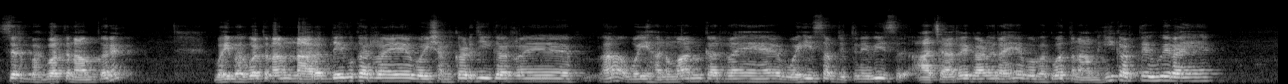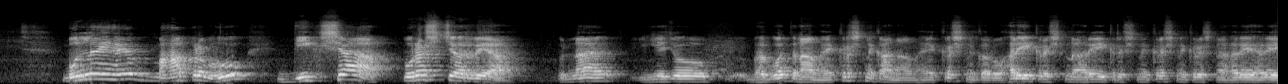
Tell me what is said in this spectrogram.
सिर्फ़ भगवत नाम करें। वही भगवत नाम नारद देव कर रहे हैं, वही शंकर जी कर रहे हैं हाँ वही हनुमान कर रहे हैं, वही सब जितने भी आचार्य गण रहे हैं, वो भगवत नाम ही करते हुए रहे हैं। बोल रहे हैं, महाप्रभु, दीक्षा पुरश्चर्या। बोलना, ये जो भगवत नाम है, कृष्ण का नाम है, कृष्ण करो, हरे कृष्ण हरे कृष्ण कृष्ण कृष्ण, हरे हरे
